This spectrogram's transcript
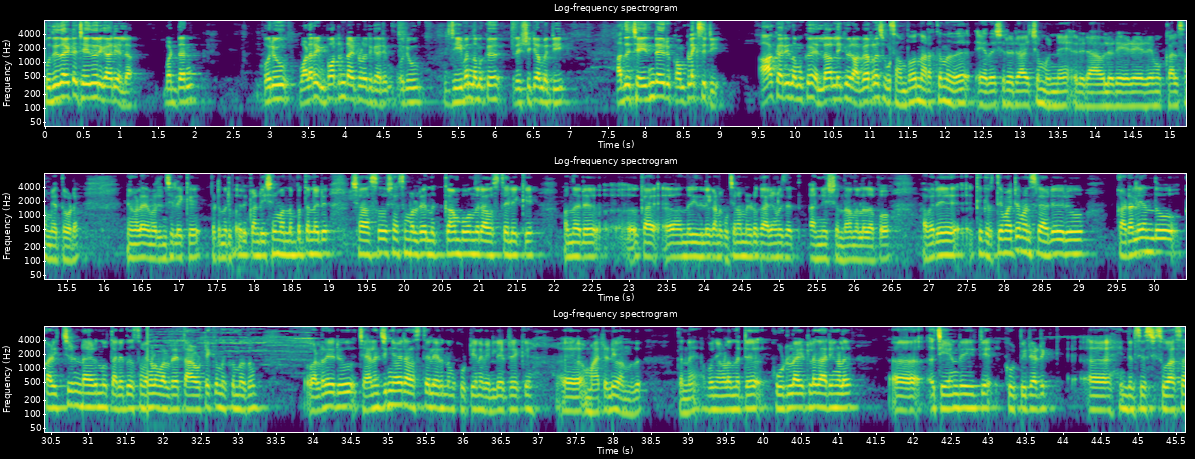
പുതിയതായിട്ട് ചെയ്തൊരു കാര്യമല്ല. ബട്ട് ദെൻ ഒരു വളരെ ഇമ്പോർട്ടന്റ് ആയിട്ടുള്ളൊരു കാര്യം ഒരു ജീവൻ നമുക്ക് രക്ഷിക്കാൻ പറ്റി. അത് ചെയ്തതിന്റെ ഒരു കോംപ്ലക്സിറ്റി ആ കാര്യം നമുക്ക് എല്ലാവരിലേക്കും ഒരു അവയർനെസ് സംഭവം നടക്കുന്നത് ഏകദേശം ഒരു ഒരാഴ്ച മുന്നേ ഒരു രാവിലെ ഒരു ഏഴ് ഏഴ് മുക്കാൽ സമയത്തോടെ ഞങ്ങൾ എമർജൻസിയിലേക്ക് പെട്ടെന്ന് ഒരു- കണ്ടീഷൻ വന്നപ്പോൾ തന്നെ ഒരു ശ്വാസോശ്വാസം വളരെ നിൽക്കാൻ പോകുന്ന ഒരു അവസ്ഥയിലേക്ക് വന്ന എന്ന രീതിയിലേക്കാണ് കൊച്ചനമ്മയുടെ കാര്യങ്ങൾ അന്വേഷിച്ചത് എന്താണെന്നുള്ളത് അപ്പോൾ അവർക്ക് കൃത്യമായിട്ട് മനസ്സിലായി. അവർ ഒരു കടല എന്തോ കഴിച്ചിട്ടുണ്ടായിരുന്നു തലേദിവസം ഞങ്ങൾ വളരെ താഴോട്ടേക്ക് നിൽക്കുന്നതും വളരെ ഒരു ചാലഞ്ചിങ് ആയ ഒരു അവസ്ഥയിലായിരുന്നു നമുക്ക് കുട്ടീനെ വെന്റിലേറ്ററിലേക്ക് മാറ്റേണ്ടി വന്നത് തന്നെ അപ്പോൾ ഞങ്ങൾ എന്നിട്ട് കൂടുതലായിട്ടുള്ള കാര്യങ്ങൾ ചെയ്യേണ്ടിയിട്ട് പീഡിയാട്രിക് ഇന്റൻസിവിസ്റ്റ് സുഹാസ്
